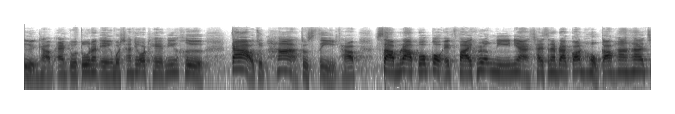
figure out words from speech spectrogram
อื่นครับแอนตูตูนั่นเองเวอร์ชันที่โอเทสนี่คือ 9.5.4 ครับสำหรับ Poco X5 เครื่องนี้เนี่ยใช้ Snapdragon 6955G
